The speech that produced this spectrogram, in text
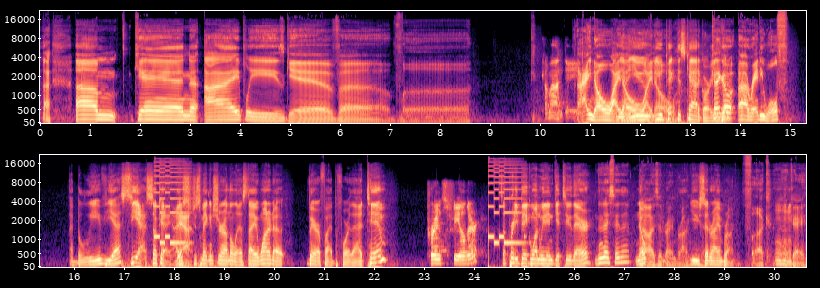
um, can I please give? Uh, uh, Come on, Dave. I know. I Yeah, know. you, I know. You picked this category. Can I You go? Uh, Randy Wolf. I believe yes. Yes. Okay. I Yeah. was just making sure on the list. I wanted to verify before that. Tim, Prince Fielder. it's a pretty big one we didn't get to there. Didn't I say that? Nope. No, I said Ryan Braun. You said Ryan Braun. Fuck. Mm-hmm. Okay.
